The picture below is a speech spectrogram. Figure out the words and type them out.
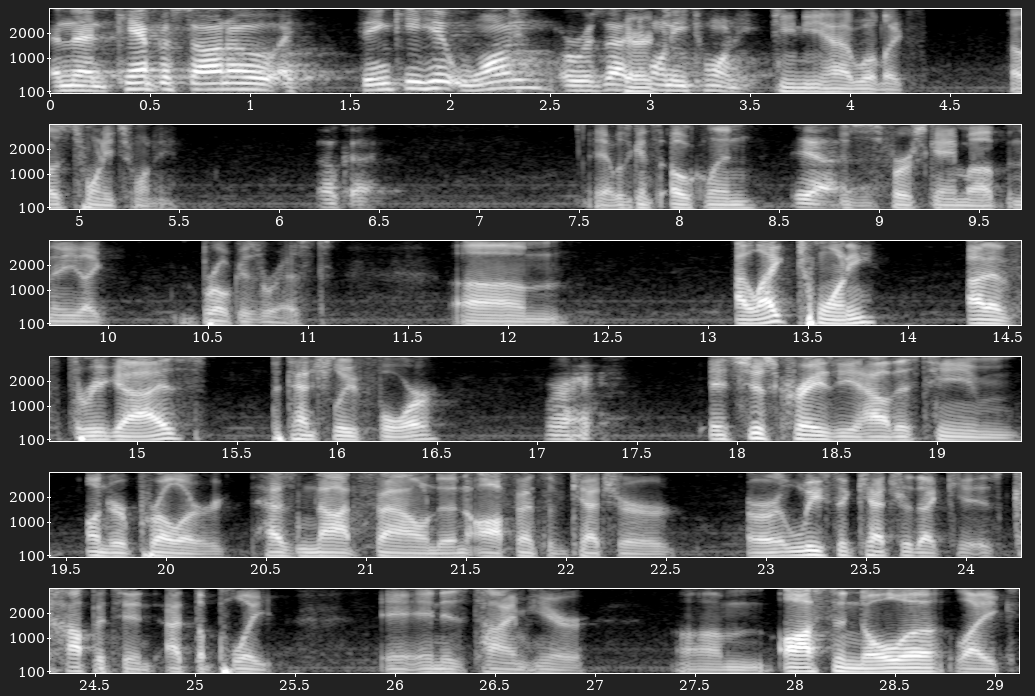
And then Campusano, I think he hit one, or was that 2020? Teeny had what, like, that was 2020. Okay. Yeah, it was against Oakland. Yeah. It was his first game up, and then he, like, broke his wrist. Um, I like 20 out of three guys, potentially four. Right. It's just crazy how this team under Preller has not found an offensive catcher, or at least a catcher that is competent at the plate in, his time here. Um, Austin Nola, like,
